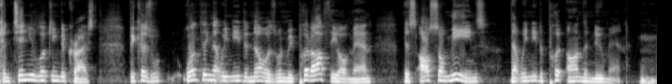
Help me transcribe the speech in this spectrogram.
Continue looking to christ because one thing that we need to know is when we put off the old man this also means that we need to put on the new man. Mm-hmm.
